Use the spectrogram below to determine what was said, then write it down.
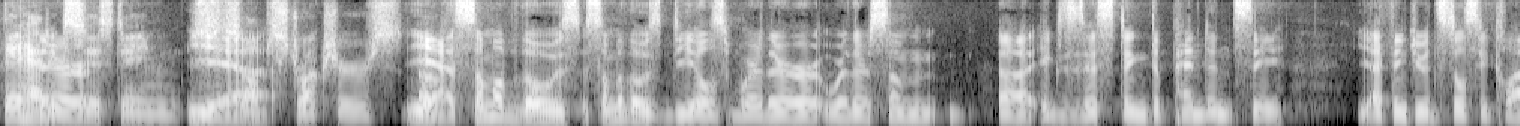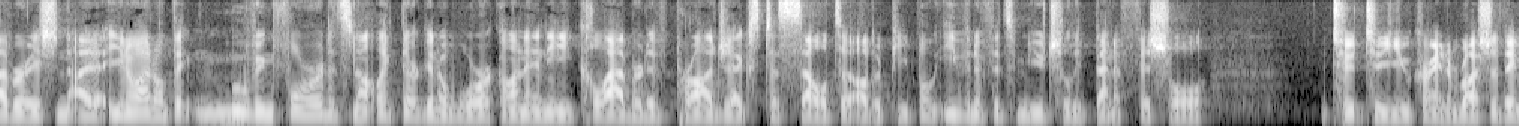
They had they're- existing Yeah. substructures. of- Yeah, some of those some of those deals where there where there's some uh, existing dependency. I think you would still see collaboration. I you know I don't think moving forward, it's not like they're going to work on any collaborative projects to sell to other people, even if it's mutually beneficial to to Ukraine and Russia. They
